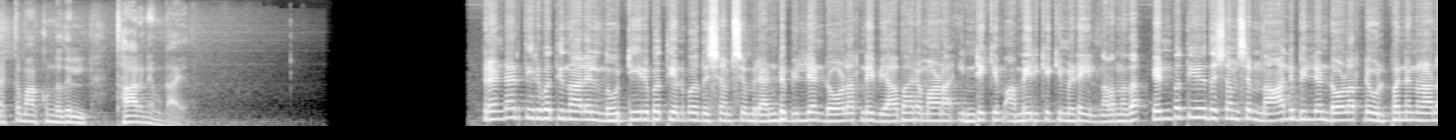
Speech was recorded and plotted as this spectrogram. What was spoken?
ശക്തമാക്കുന്നതിൽ ധാരണയുണ്ടായത്. രണ്ടായിരത്തി ഇരുപത്തിനാലിൽ നൂറ്റി ഇരുപത്തിയൊൻപത് ദശാംശം രണ്ട് ബില്യൺ ഡോളറിന്റെ വ്യാപാരമാണ് ഇന്ത്യക്കും അമേരിക്കയ്ക്കും ഇടയിൽ നടന്നത്. എൺപത്തിയേഴ് ദശാംശം നാല് ബില്യൺ ഡോളറിന്റെ ഉൽപ്പന്നങ്ങളാണ്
